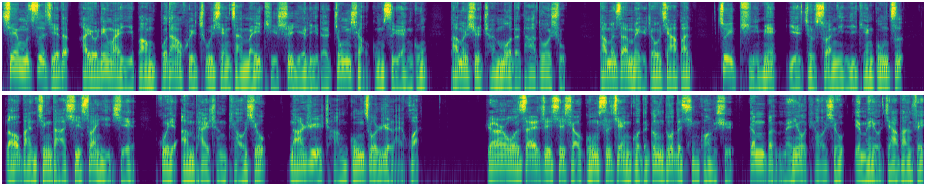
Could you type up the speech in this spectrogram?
羡慕字节的还有另外一帮不大会出现在媒体视野里的中小公司员工，他们是沉默的大多数。他们在每周加班。最体面也就算你一天工资，老板精打细算一些，会安排成调休，拿日常工作日来换。然而我在这些小公司见过的更多的情况是，根本没有调休，也没有加班费。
